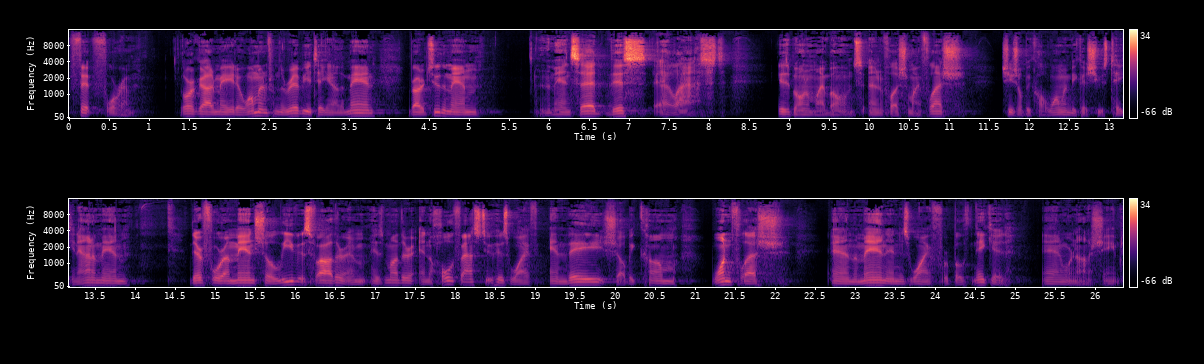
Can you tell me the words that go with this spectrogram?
fit for him. Lord God made a woman from the rib he had taken out of the man, brought her to the man. And the man said, This at last is bone of my bones and flesh of my flesh. She shall be called woman because she was taken out of man. Therefore, a man shall leave his father and his mother and hold fast to his wife, and they shall become one flesh. And the man and his wife were both naked and were not ashamed.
